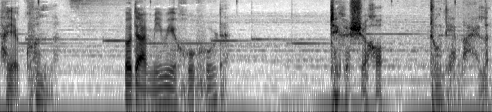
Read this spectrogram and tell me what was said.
他也困了。有点迷迷糊糊的，这个时候，重点来了。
